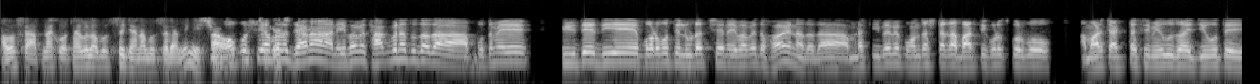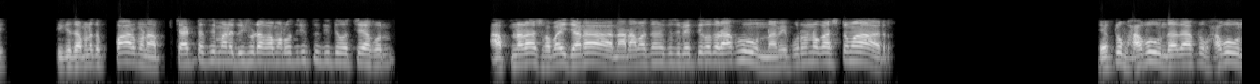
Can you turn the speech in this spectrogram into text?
অবশ্যই আপনার কথাগুলো অবশ্যই জানাব স্যার আমি হ্যাঁ, নিশ্চয়ই অবশ্যই আপনারা জানান এভাবে থাকবে না তো দাদা প্রথমে ফ্রিতে দিয়ে পরবর্তী লুটাচ্ছেন এভাবে তো হয় না দাদা আমরা কীভাবে পঞ্চাশ টাকা বাড়তি খরচ করব? আমার চারটা সিম ইউজ হয় জিওতে ঠিক আছে আমরা তো পারব না চারটা সিম মানে দুশো টাকা আমার অতিরিক্ত দিতে হচ্ছে এখন। আপনারা সবাই জানান আর আমার জন্য কিছু ব্যক্তিগত রাখুন আমি পুরনো কাস্টমার একটু ভাবুন দাদা একটু ভাবুন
